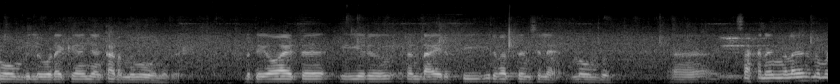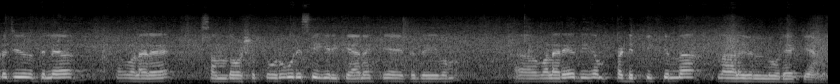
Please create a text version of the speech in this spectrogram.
നോമ്പിലൂടെയൊക്കെ ഞാൻ കടന്നു പോകുന്നത്. പ്രത്യേകമായിട്ട് ഈ ഒരു രണ്ടായിരത്തി ഇരുപത്തഞ്ചിലെ നോമ്പ് സഹനങ്ങൾ നമ്മുടെ ജീവിതത്തിൽ വളരെ സന്തോഷത്തോടു കൂടി സ്വീകരിക്കാനൊക്കെ ആയിട്ട് ദൈവം വളരെയധികം പഠിപ്പിക്കുന്ന നാളുകളിലൂടെയൊക്കെയാണ്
